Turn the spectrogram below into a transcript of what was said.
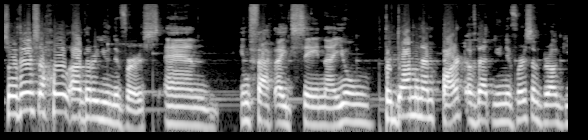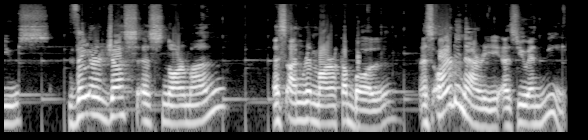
So there's a whole other universe, and in fact, I'd say na yung predominant part of that universe of drug use, they are just as normal, as unremarkable, as ordinary as you and me.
